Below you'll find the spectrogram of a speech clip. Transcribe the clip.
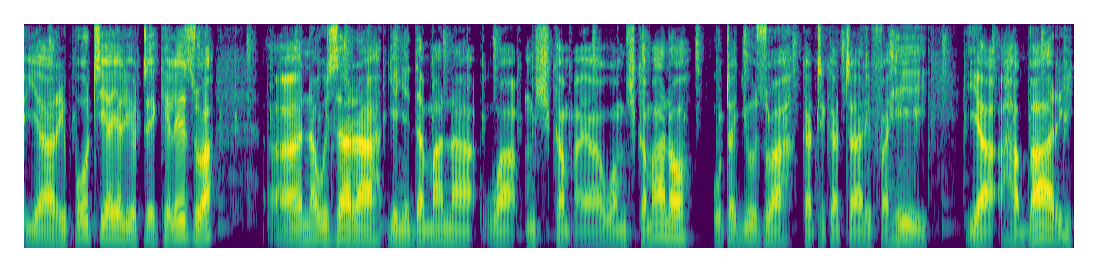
ya ripoti ya yaliyotekelezwa uh, na wizara yenye dhamana wa, mshikam, uh, wa mshikamano utajuzwa katika taarifa hii ya habari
